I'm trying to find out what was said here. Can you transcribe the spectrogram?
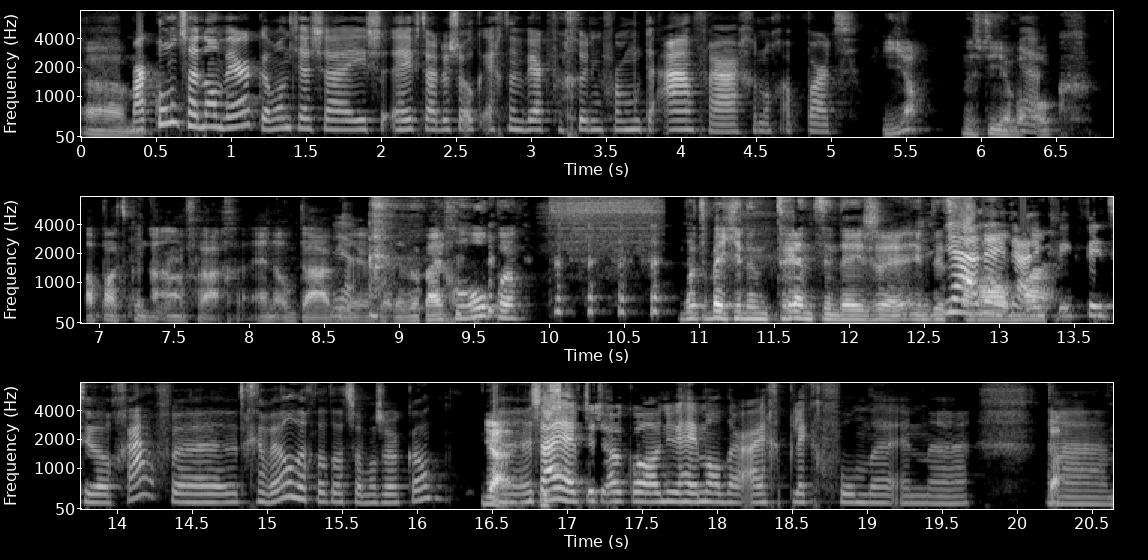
Ehm, Maar kon zij dan werken? Want jij zei, ze heeft daar dus ook echt een werkvergunning voor moeten aanvragen, nog apart. Ja, dus die hebben we Ja. ook apart kunnen aanvragen. En ook daar Ja. weer werden we bij geholpen. Wordt een beetje een trend in, deze, in dit ja, verhaal. nee, nou, maar- ik, ik vind het heel gaaf. eh, geweldig dat dat allemaal zo kan. ja, Eh, dus- zij heeft dus ook wel nu helemaal haar eigen plek gevonden. En, eh, Ja, ehm,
